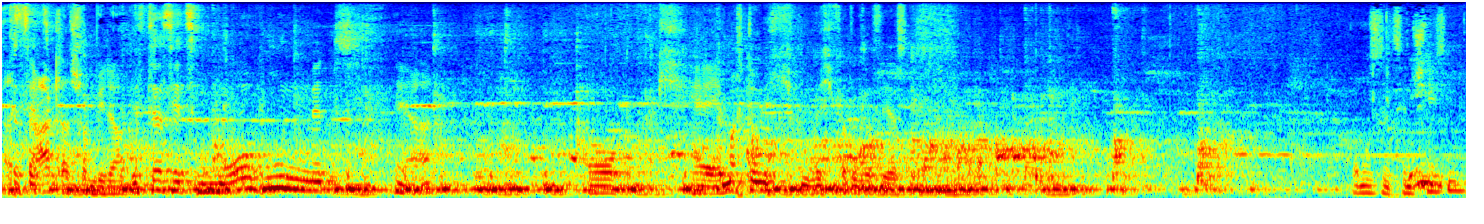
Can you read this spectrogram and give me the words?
Das ist der Adler schon wieder. Ist das jetzt Moorhuhn mit. Ja. Okay, mach du, ich, ich fotografiere es. Wo muss ich jetzt hinschießen?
